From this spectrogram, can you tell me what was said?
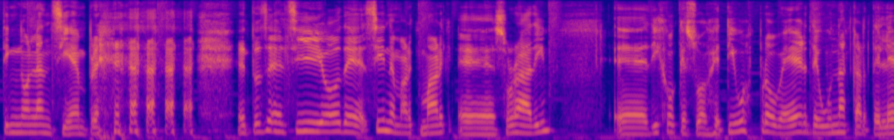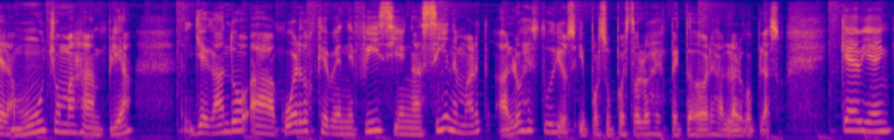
Tim Nolan siempre. entonces el CEO de Cinemark, Mark eh, eh, dijo que su objetivo es proveer de una cartelera mucho más amplia, llegando a acuerdos que beneficien a Cinemark, a los estudios y por supuesto a los espectadores a largo plazo. Qué bien,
